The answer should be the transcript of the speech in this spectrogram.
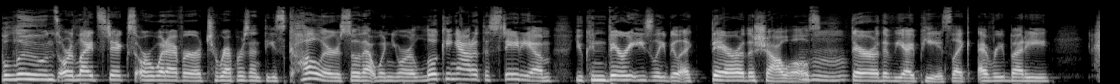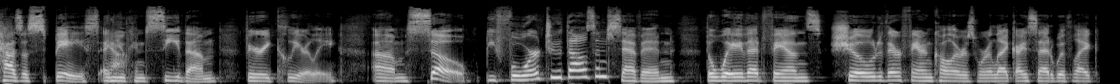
balloons or light sticks or whatever to represent these colors so that when you're looking out at the stadium, you can very easily be like, there are the Shawols, there are the VIPs. Like everybody has a space and you can see them very clearly. Um, so before 2007, the way that fans showed their fan colors were, like I said, with like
